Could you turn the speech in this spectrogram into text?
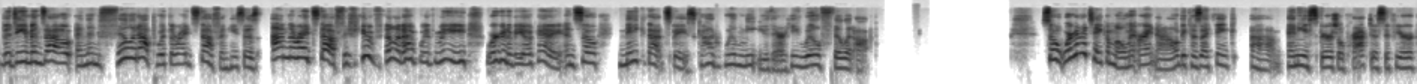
the demons out and then fill it up with the right stuff. And he says, I'm the right stuff. If you fill it up with me, we're going to be okay. And so make that space. God will meet you there, He will fill it up. So, we're going to take a moment right now because I think um, any spiritual practice, if you're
